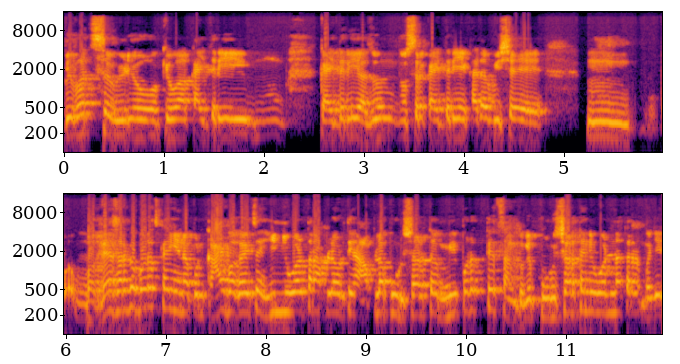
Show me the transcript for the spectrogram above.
बिभत्स व्हिडिओ किंवा काहीतरी काहीतरी अजून दुसरं काहीतरी एखादा विषय बघण्यासारखं बरंच काही आहे ना पण काय बघायचं ही निवड तर आपल्यावरती आपला पुरुषार्थ मी परत तेच सांगतो की पुरुषार्थ निवडणं तर म्हणजे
